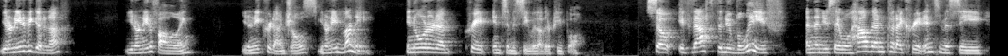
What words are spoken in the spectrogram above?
you don't need to be good enough. You don't need a following. You don't need credentials. You don't need money in order to create intimacy with other people. So if that's the new belief, and then you say, well, how then could I create intimacy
